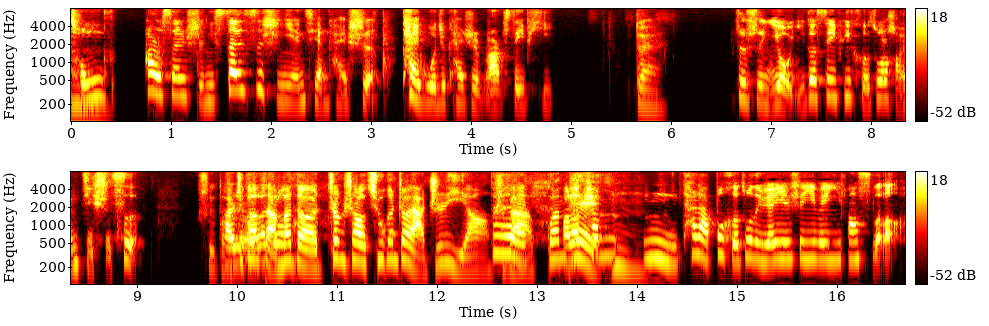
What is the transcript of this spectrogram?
从嗯二三十、你三四十年前开始，泰国就开始玩 CP，对，就是有一个 CP 合作了好像几十次。是的，还就是跟咱们的郑少秋跟赵雅芝一样，是对吧？官配，他们，嗯，嗯，他俩不合作的原因是因为一方死了。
